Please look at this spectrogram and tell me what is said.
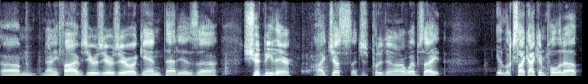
Um, ninety five zero zero zero again. That is uh, should be there. I just I just put it in on our website. It looks like I can pull it up.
